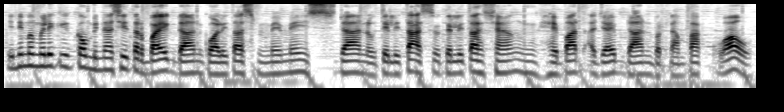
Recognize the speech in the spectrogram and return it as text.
Ini memiliki kombinasi terbaik dan kualitas memes dan utilitas utilitas yang hebat, ajaib dan berdampak. Wow,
